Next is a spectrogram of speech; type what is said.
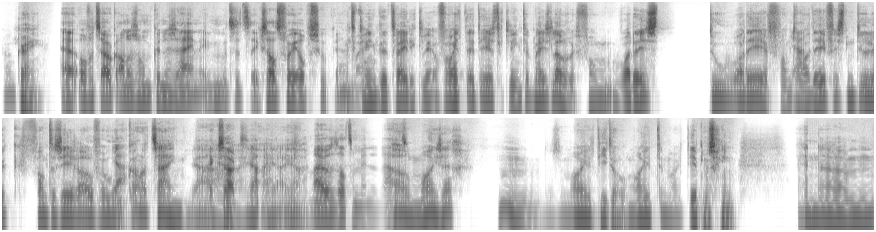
Oké, Eh, of het zou ook andersom kunnen zijn. Ik, moet het, ik zal het voor je opzoeken. het maar- klinkt de tweede klinkt, of het, het eerste klinkt het meest logisch. Van what is to what if. Want Ja. what if is natuurlijk fantaseren over hoe Ja. kan het zijn. Ja, exact. Ja, ja, Dus ja. Volgens mij was dat hem inderdaad. Oh, mooi zeg. Hmm, dat is een mooie titel. Mooie, mooie tip misschien. En ehm,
